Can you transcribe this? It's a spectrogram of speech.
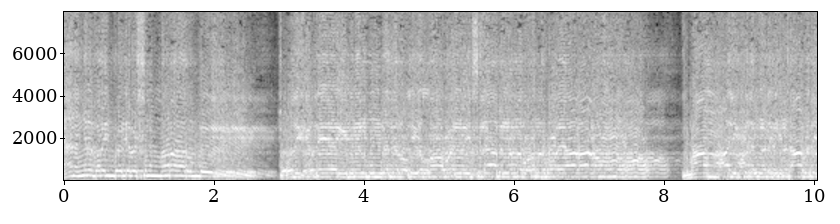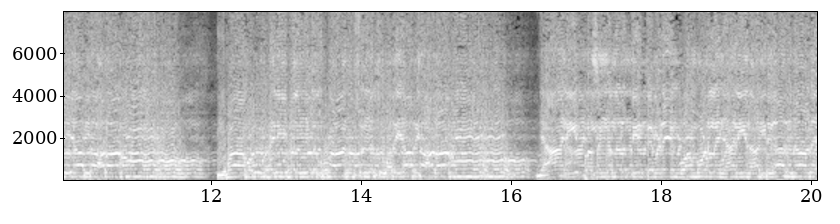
ഞാൻ എങ്ങനെ പറയുമ്പോൾ എന്റെ വിഷമം മാറാറുണ്ട്. ചോദിക്കട്ടെ ഇബ്നുൽ മുൻകദിർ റളിയല്ലാഹു അൻഹു ഇസ്ലാമിൽ നിന്ന് പുറത്തു പോയ ആളാണോ? ഇമാം മാലിക് തങ്ങളുടെ കിതാബ് തിരിയാത്ത ആളാണോ? ഇമാം അബൂ ഹനീഫ തങ്ങൾ ഖുർആനും സുന്നത്തും അറിയാത്ത ആളാണോ? ഞാൻ ഈ പ്രസംഗം നടത്തിയിട്ട് എവിടെയും പോകാൻ പോണില്ല. ഞാൻ ഈ നാട്ടുകാരനാണ്.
